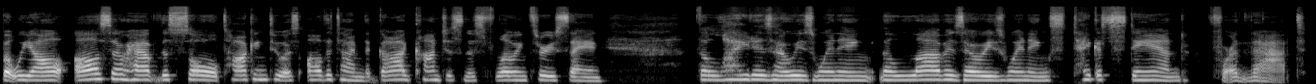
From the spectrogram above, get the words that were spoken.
But we all also have the soul talking to us all the time, the God consciousness flowing through saying, the light is always winning. The love is always winning. Take a stand for that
